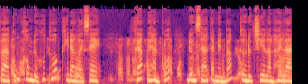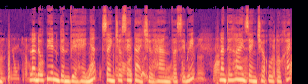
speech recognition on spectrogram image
và cũng không được hút thuốc khi đang lái xe. Khác với Hàn Quốc, đường xá tại miền Bắc thường được chia làm hai làn. Làn đầu tiên gần vỉa hè nhất dành cho xe tải chở hàng và xe buýt. Làn thứ hai dành cho ô tô khách.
